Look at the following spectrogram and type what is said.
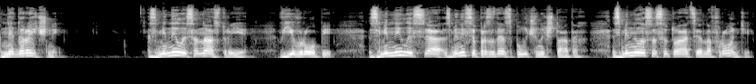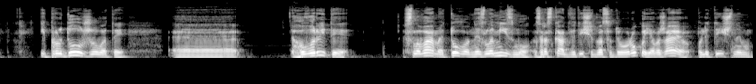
недоречний. Змінилися настрої в Європі, змінилися, змінився президент Сполучених Штатах, змінилася ситуація на фронті. І продовжувати е, говорити словами того незламізму зразка 2022 року, я вважаю політичним,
